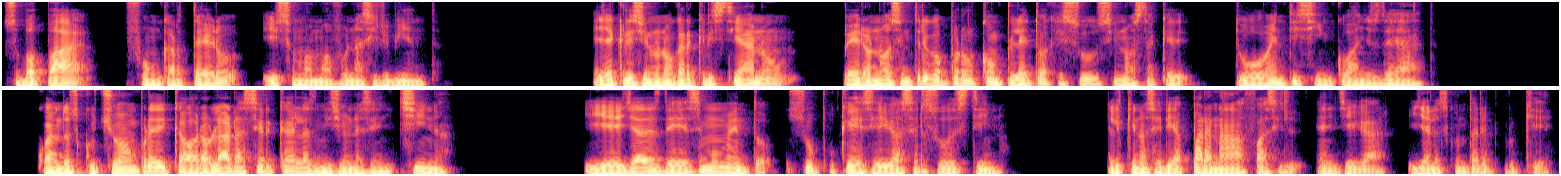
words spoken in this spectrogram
Su papá fue un cartero y su mamá fue una sirvienta. Ella creció en un hogar cristiano, pero no se entregó por completo a Jesús sino hasta que tuvo 25 años de edad. Cuando escuchó a un predicador hablar acerca de las misiones en China, y ella desde ese momento supo que ese iba a ser su destino, el que no sería para nada fácil en llegar, y ya les contaré por qué.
